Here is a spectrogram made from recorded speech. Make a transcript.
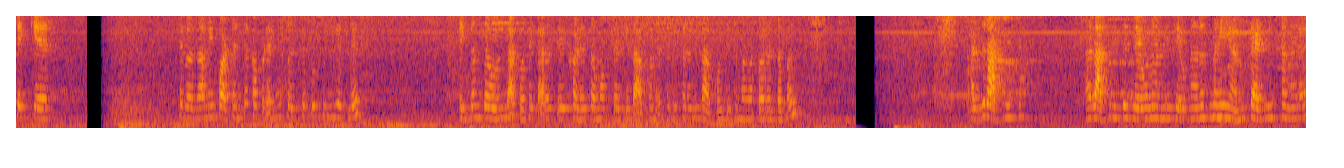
take care हे बघा मी कॉटनच्या कपड्याने स्वच्छ पुसून घेतले. एकदम जवळून दाखवते कारण ते खडे चमकतात ते दाखवण्यासाठी खरं मी दाखवते तुम्हाला परत डबल आज रात्रीच्या रात्रीचं जेवण आम्ही जेवणारच नाही आम्ही सँडविच खाणार आहे.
